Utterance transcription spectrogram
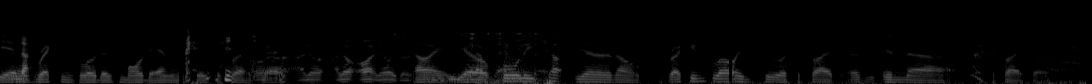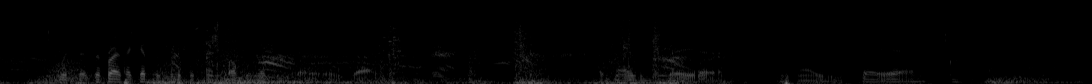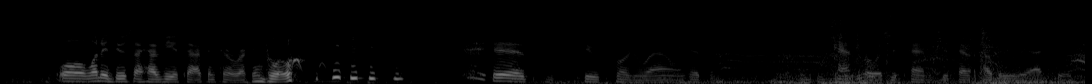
Yeah, No. with Wrecking Blow does more damage than Surprise Oh, Attack. yeah, I know, I know, all I know is those. Alright, yo, fully chop. Yeah, no, no, no. Wrecking Blow into a surprise uh, in uh surprise attack. With the surprise, I get the 100% off of Wrecking Blow. Oh god. That's not even fair. It's not even fair. Well, what I do is I heavy attack into a wrecking blow. it's It's still turn around and hit them. And you can cancel it depend depend on how they react to it.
